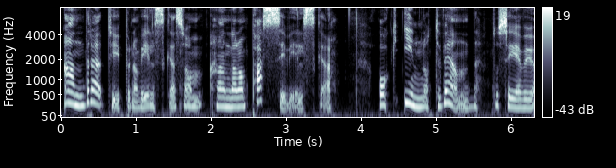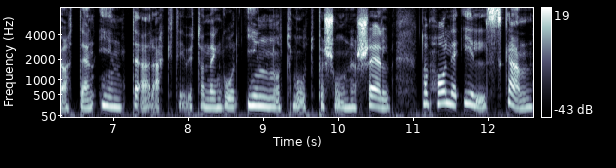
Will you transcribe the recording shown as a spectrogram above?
andra typen av ilska som handlar om passiv ilska, och inåtvänd, då ser vi ju att den inte är aktiv utan den går inåt mot personen själv. De håller ilskan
